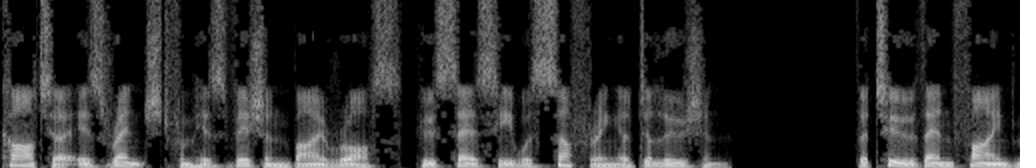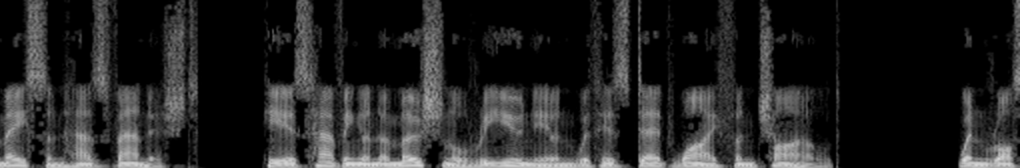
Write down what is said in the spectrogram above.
Carter is wrenched from his vision by Ross, who says he was suffering a delusion. The two then find Mason has vanished. He is having an emotional reunion with his dead wife and child. When Ross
